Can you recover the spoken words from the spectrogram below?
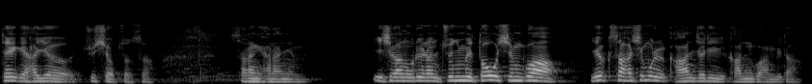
되게 하여 주시옵소서. 사랑의 하나님, 이 시간 우리는 주님의 도우심과 역사하심을 간절히 간구합니다.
